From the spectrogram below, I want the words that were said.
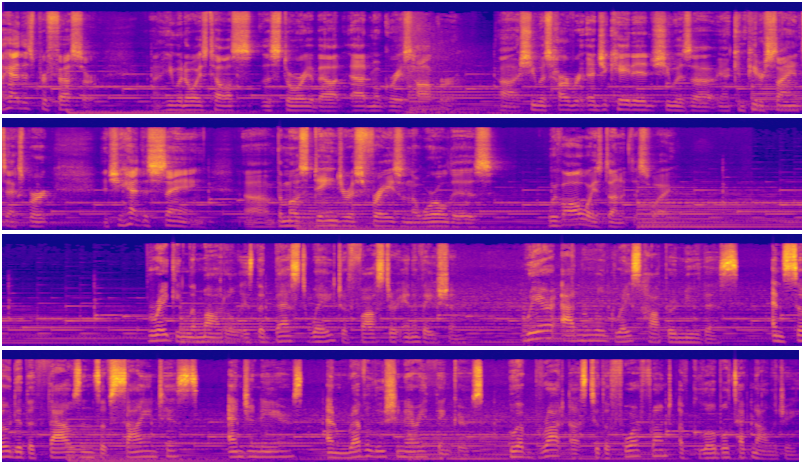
I had this professor. Uh, he would always tell us the story about Admiral Grace Hopper. Uh, she was Harvard educated, she was a you know, computer science expert, and she had this saying uh, the most dangerous phrase in the world is, We've always done it this way. Breaking the model is the best way to foster innovation. Rear Admiral Grace Hopper knew this, and so did the thousands of scientists, engineers, and revolutionary thinkers who have brought us to the forefront of global technology.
